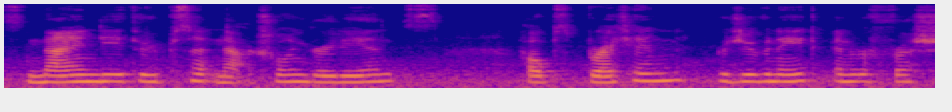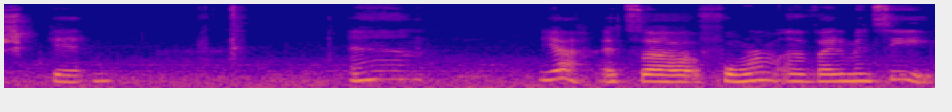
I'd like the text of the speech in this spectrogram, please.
It's 93% natural ingredients. Helps brighten, rejuvenate, and refresh skin. And yeah, it's a form of vitamin C.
